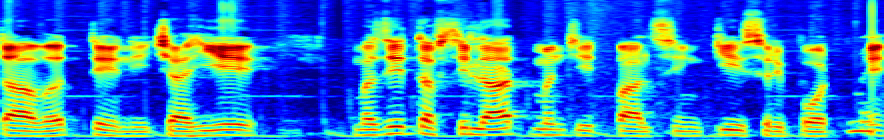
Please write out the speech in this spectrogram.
दावत देनी चाहिए। मज़ीद तफसीत मंजीत पाल सिंह की इस रिपोर्ट में।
